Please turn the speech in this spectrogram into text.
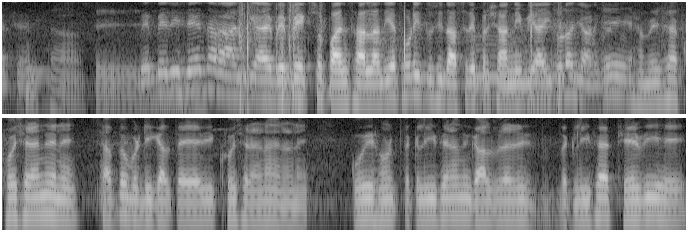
ਅੱਛਾ ਜੀ। ਤਾਂ ਤੇ ਬੇਬੇ ਦੀ ਸਿਹਤ ਦਾ ਰਾਜ ਕੀ ਆਏ ਬੇਬੇ 105 ਸਾਲਾਂ ਦੀ ਹੈ ਥੋੜੀ ਤੁਸੀਂ ਦੱਸ ਰਹੇ ਪਰੇਸ਼ਾਨੀ ਵੀ ਆਈ ਥੋੜਾ ਜਾਣ ਕੇ ਇਹ ਹਮੇਸ਼ਾ ਖੁਸ਼ ਰਹਿੰਦੇ ਨੇ। ਸਭ ਤੋਂ ਵੱਡੀ ਗੱਲ ਤਾਂ ਇਹ ਹੈ ਵੀ ਖੁਸ਼ ਰਹਿਣਾ ਇਹਨਾਂ ਨੇ। ਕੋਈ ਹੁਣ ਤਕਲੀਫ ਇਹਨਾਂ ਨੂੰ ਗਾਲ ਬਲੈਡਰ ਦੀ ਤਕਲੀਫ ਹੈ ਫਿਰ ਵੀ ਇਹ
